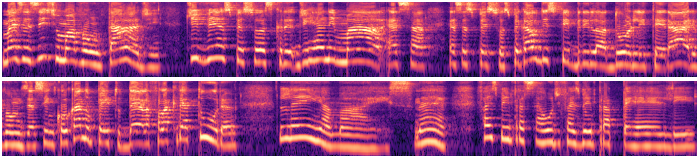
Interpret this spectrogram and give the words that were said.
Mas existe uma vontade de ver as pessoas, de reanimar essa, essas pessoas, pegar o desfibrilador literário, vamos dizer assim, colocar no peito dela, falar criatura, leia mais, né? Faz bem para a saúde, faz bem para a pele.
